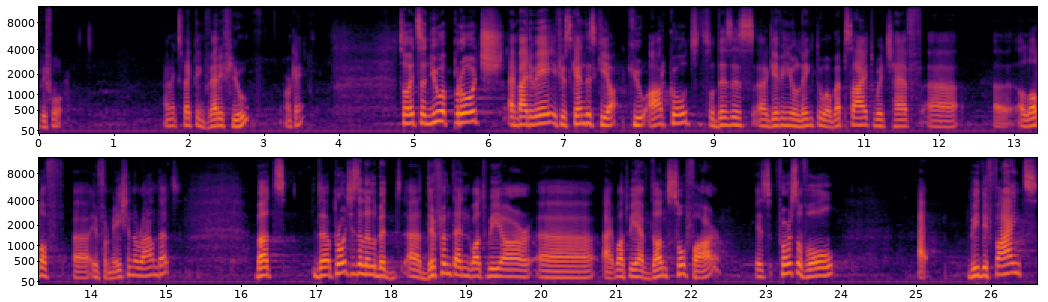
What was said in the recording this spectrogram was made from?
before. I'm expecting very few okay? So it's a new approach, and by the way, if you scan this QR code, so this is uh, giving you a link to a website which have uh, uh, a lot of uh, information around that. But the approach is a little bit uh, different than what we are, uh, what we have done so far. Is first of all, we defined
